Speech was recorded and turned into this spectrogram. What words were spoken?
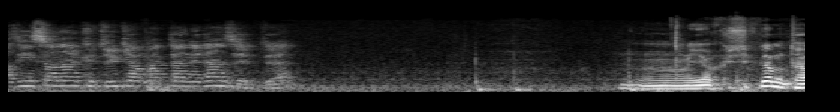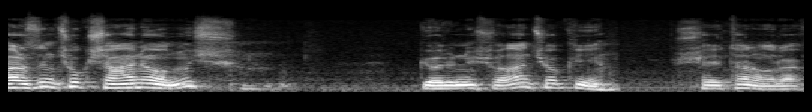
Bazı insanlar kötülük yapmaktan neden zevk duyar? Hmm, Yakışıklı mı? Tarzın çok şahane olmuş. Görünüş falan çok iyi. Şeytan olarak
